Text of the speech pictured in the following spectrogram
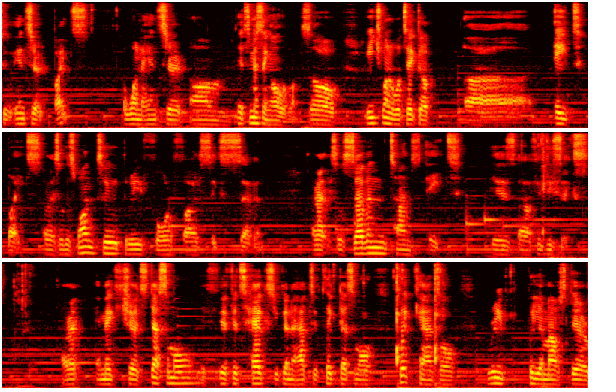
to insert bytes I want to insert, um, it's missing all of them. So each one will take up uh, eight bytes. All right, so there's one, two, three, four, five, six, seven. All right, so seven times eight is uh, 56. All right, and make sure it's decimal. If, if it's hex, you're gonna have to click decimal, click cancel, re put your mouse there,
